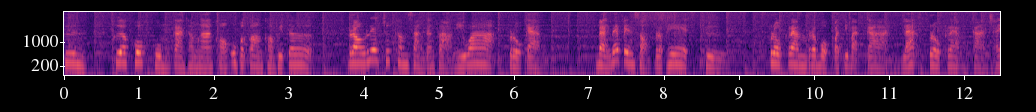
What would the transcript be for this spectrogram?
ขึ้น เพื่อควบคุมการทำงานของอุปกรณ์คอมพิวเตอร์ เราเรียกชุดคำสั่งดังกล่าวนี้ว่า โปรแกรม แบ่งได้เป็น 2 ประเภท คือ โปรแกรมระบบปฏิบัติการ และโปรแกรมการใช้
